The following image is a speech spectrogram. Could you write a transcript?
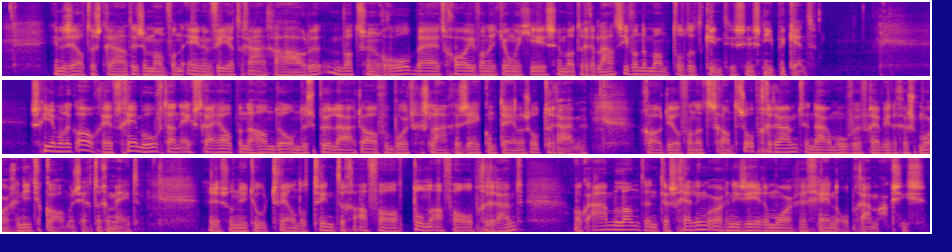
In dezelfde straat is een man van 41 aangehouden. Wat zijn rol bij het gooien van het jongetje is... en wat de relatie van de man tot het kind is, is niet bekend. Schiermonnikoog heeft geen behoefte aan extra helpende handen... om de spullen uit de overboord geslagen zeecontainers op te ruimen. Een groot deel van het strand is opgeruimd... en daarom hoeven vrijwilligers morgen niet te komen, zegt de gemeente. Er is tot nu toe 220 afval, ton afval opgeruimd. Ook Ameland en Terschelling organiseren morgen geen opruimacties.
